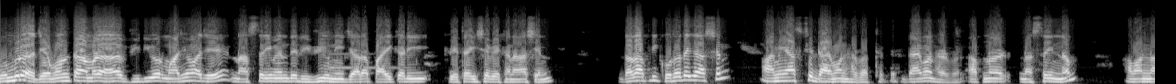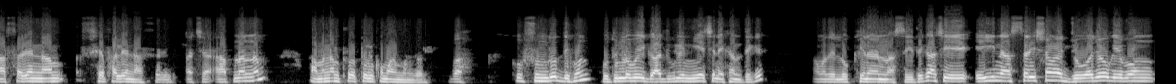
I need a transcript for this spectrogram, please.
বন্ধুরা যেমনটা আমরা ভিডিওর মাঝে মাঝে নার্সারি ম্যানদের রিভিউ নিই যারা পাইকারি ক্রেতা হিসেবে এখানে আসেন। দাদা আপনি কোথা থেকে আসেন আমি আসছি ডায়মন্ড হারবার থেকে। ডায়মন্ড হারবার আপনার নার্সারির নাম? আমার নার্সারির নাম শেফালি নার্সারি। আচ্ছা আপনার নাম? আমার নাম প্রতুল কুমার মন্ডল বাহ খুব সুন্দর। দেখুন পুতুলবাবু এই গাছগুলি নিয়েছেন এখান থেকে আমাদের লক্ষ্মীনারায়ণ নার্সারি থেকে। আচ্ছা এই নার্সারির সঙ্গে যোগাযোগ এবং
